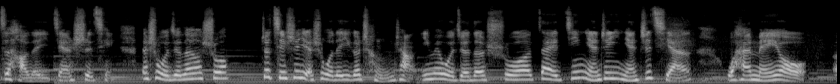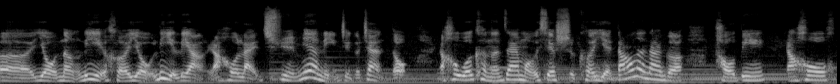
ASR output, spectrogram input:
自豪的一件事情，但是我觉得说这其实也是我的一个成长，因为我觉得说在今年这一年之前，我还没有呃有能力和有力量，然后来去面临这个战斗，然后我可能在某一些时刻也当了那个逃兵，然后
